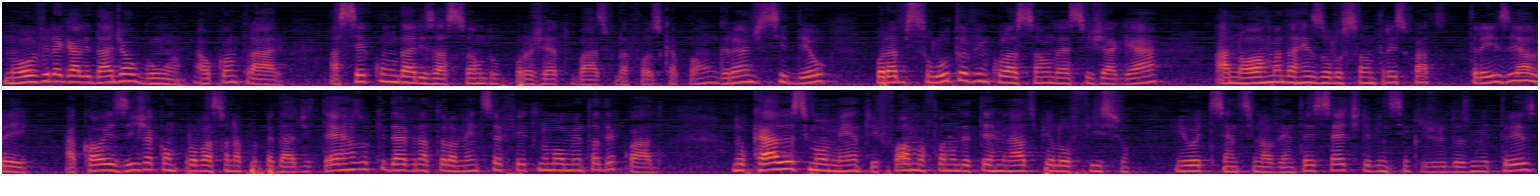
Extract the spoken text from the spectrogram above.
Não houve ilegalidade alguma, ao contrário, a secundarização do projeto básico da Foz do Capão Grande se deu por absoluta vinculação da SGH à norma da Resolução 343 e à lei, a qual exige a comprovação da propriedade de terras, o que deve naturalmente ser feito no momento adequado. No caso, esse momento e forma foram determinados pelo ofício 1897, de 25 de julho de 2013,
